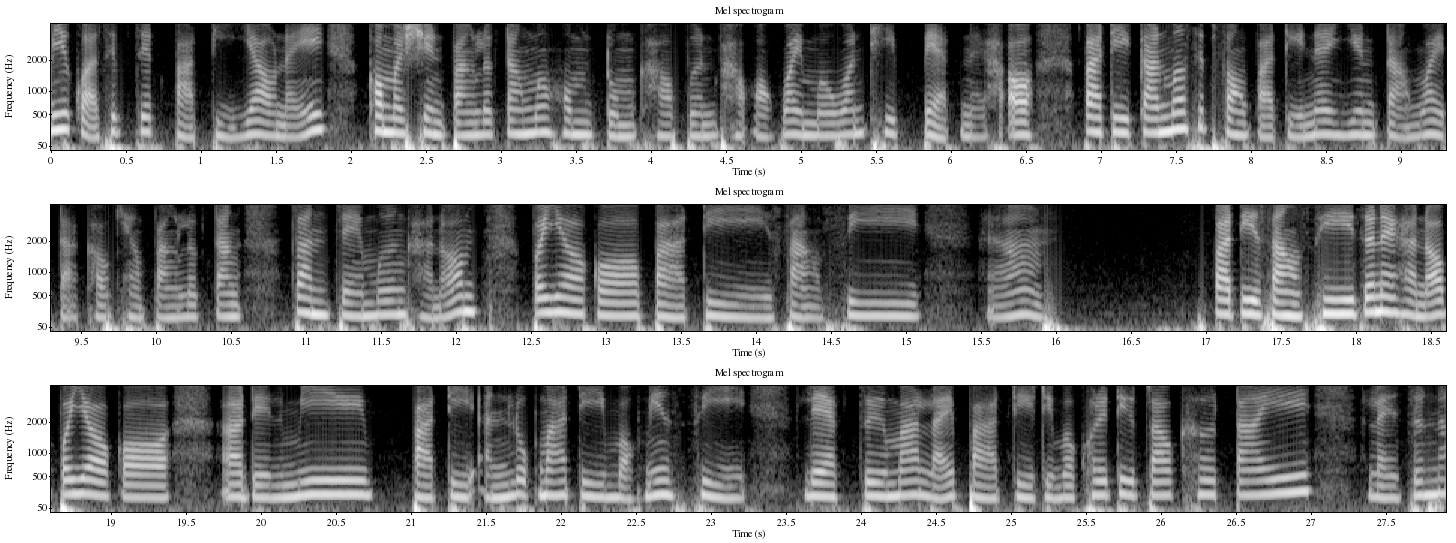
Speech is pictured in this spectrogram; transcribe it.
มีกว่า 17 ปาร์ตี้ยาวไหนคอมมิชชั่นปังเลือกตั้งเมืองโฮมตุ่มข่าวเปิ้นเผาออกไว้เมื่อวันที่8นะคะอ๋อปฏิการเมือง12 ปาร์ตี้ในยืนต่างไว้ตาเข้าแข่งปังเลือกตั้งจันแจเมืองค่ะเนาะปยกปาร์ตี้สังซี อ่าปาร์ตี้สังซีเจ้าไหนค่ะเนาะปยอกอเดนมีปาร์ตี้อันลูกมาดีบอกนี่สี่แลกจือมาหลายปาร์ตี้ดิโมครติกเจ้าคือไต้หลายเจ้าไหน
